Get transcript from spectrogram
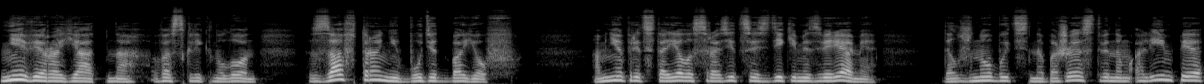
«Невероятно!» — воскликнул он. «Завтра не будет боев. А мне предстояло сразиться с дикими зверями. Должно быть, на божественном Олимпе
